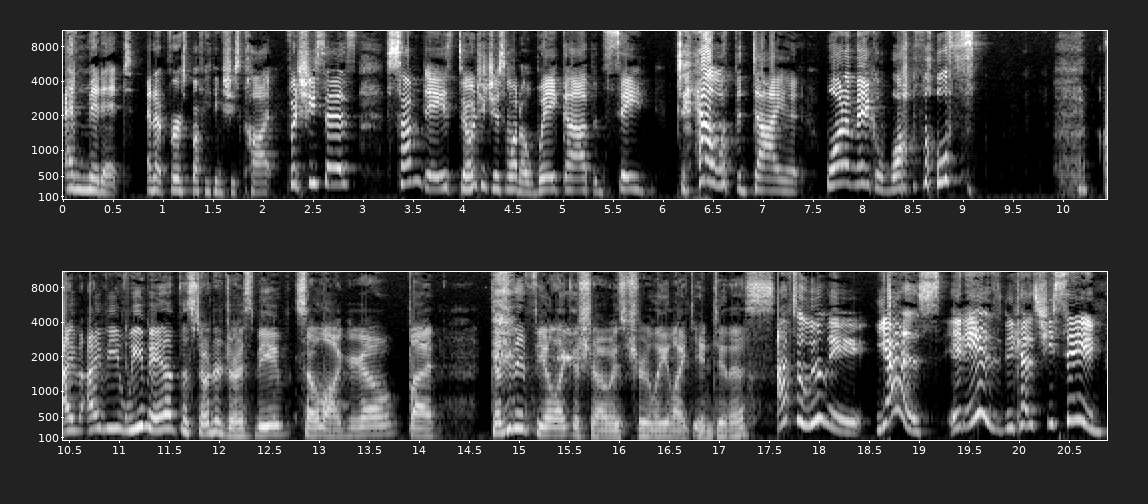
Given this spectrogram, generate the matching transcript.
admit it and at first buffy thinks she's caught but she says some days don't you just want to wake up and say to hell with the diet want to make waffles I, I mean, we made up the Stoner Joyce meme so long ago, but doesn't it feel like the show is truly like into this? Absolutely. Yes, it is because she's saying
